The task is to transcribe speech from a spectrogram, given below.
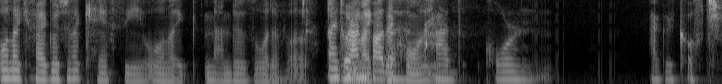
Or like if I go to like KFC or like Nando's or whatever, I My don't like grandfather corn. had corn agriculture.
